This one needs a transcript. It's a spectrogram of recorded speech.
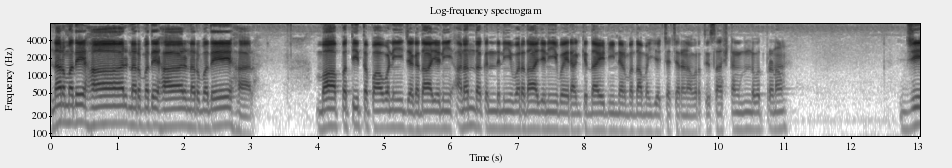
नर्मदे हार नर्मदे हार नर्मदे हार। मा पतित पावनी जगदायनी आनंदकंदनी वरदायनी वैराग्यदायिनी नर्मदा मैयाच्या चरणावरती साष्टांग दंडवत प्रणाम। जे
